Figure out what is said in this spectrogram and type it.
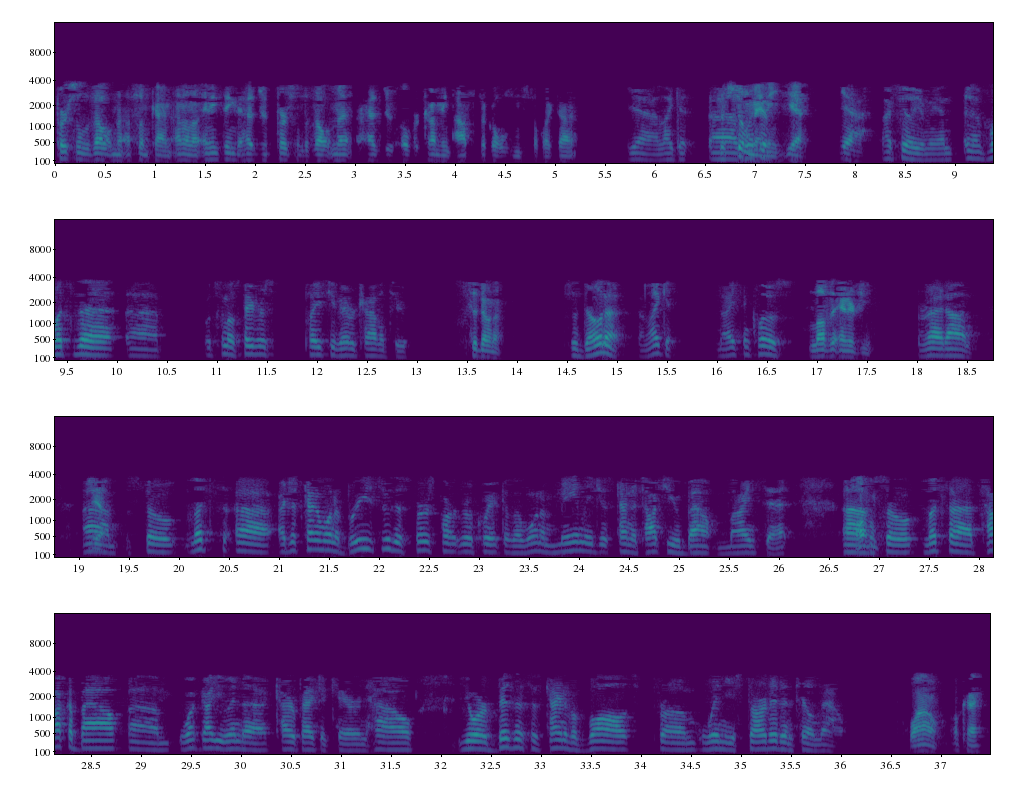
personal development of some kind. I don't know anything that has to do with personal development or has to do with overcoming obstacles and stuff like that. Yeah, I like it. There's Uh, so what's your- many. Yeah. yeah, I feel you, man. Uh, what's the uh, what's the most favorite place you've ever traveled to? Sedona. Sedona. I like it. Nice and close. Love the energy. Right on. Um, Yeah. So let's. Uh, I just kind of want to breeze through this first part real quick because I want to mainly just kind of talk to you about mindset. Um, Awesome. So let's uh, talk about um, what got you into chiropractic care and how your business has kind of evolved from when you started until now. Wow. Okay.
